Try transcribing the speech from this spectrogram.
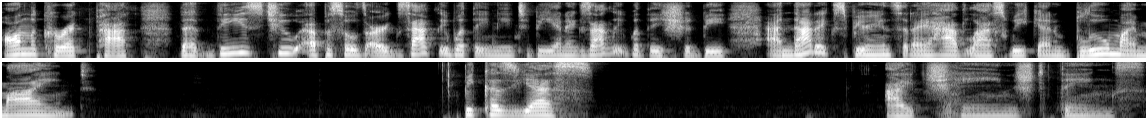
on the correct path, that these two episodes are exactly what they need to be and exactly what they should be. And that experience that I had last weekend blew my mind. Because, yes, I changed things.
